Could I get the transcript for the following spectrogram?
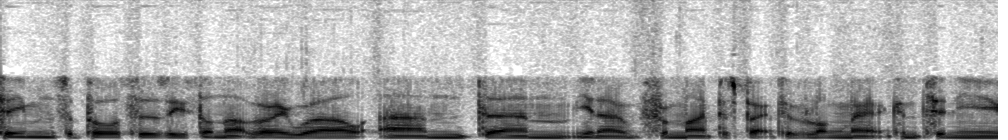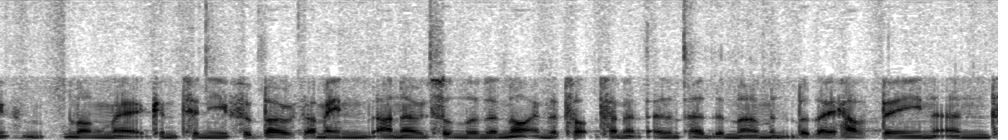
team and supporters. He's done that very well, and um, you know, from my perspective, long may it continue. Long may it continue for both. I mean, I know Sunderland are not in the top ten at, at the moment, but they have been, and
